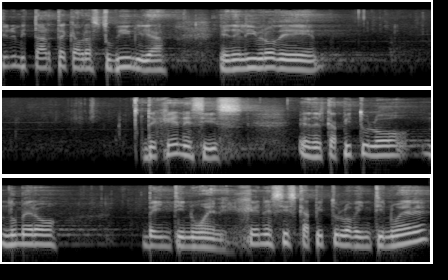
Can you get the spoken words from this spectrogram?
Quiero invitarte a que abras tu Biblia en el libro de, de Génesis, en el capítulo número 29. Génesis capítulo 29.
